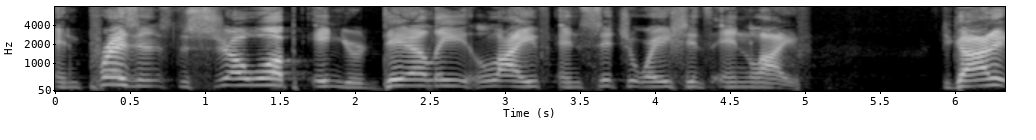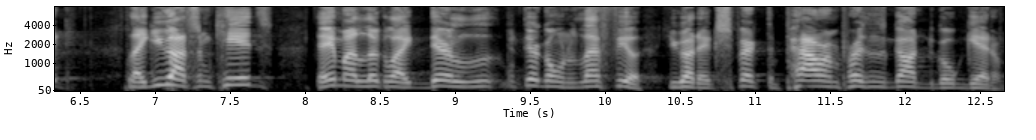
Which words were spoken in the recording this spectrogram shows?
and presence to show up in your daily life and situations in life. You got it? Like you got some kids, they might look like they're they're going left field. You got to expect the power and presence of God to go get them.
